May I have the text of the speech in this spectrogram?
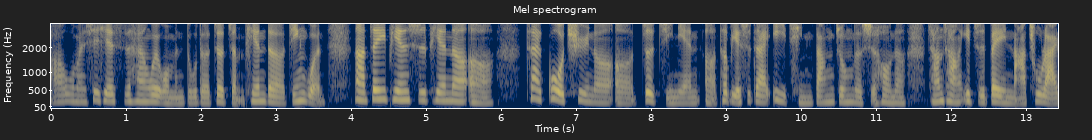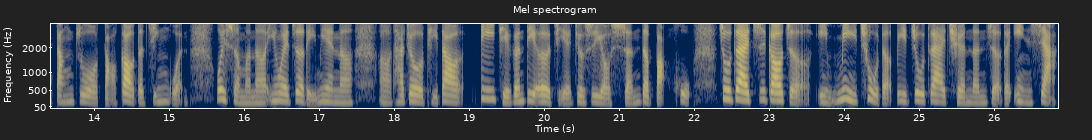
好，我们谢谢思涵为我们读的这整篇的经文。那这一篇诗篇呢，呃，在过去呢，呃，这几年，呃，特别是在疫情当中的时候呢，常常一直被拿出来当做祷告的经文。为什么呢？因为这里面呢，呃，他就提到。第一节跟第二节就是有神的保护，住在至高者隐秘处的，必住在全能者的印下。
